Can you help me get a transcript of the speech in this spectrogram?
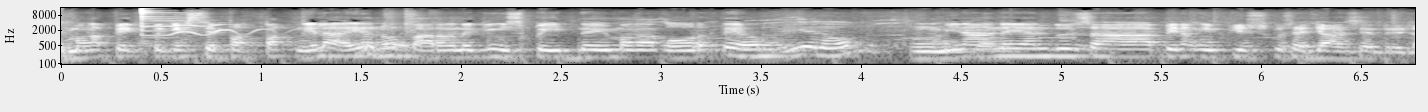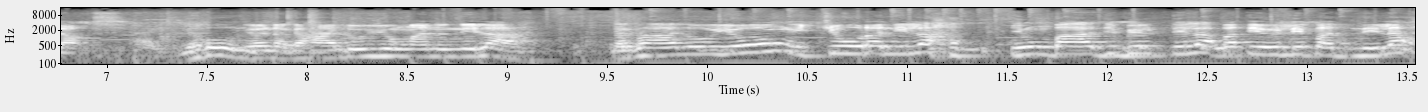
Yung mga pekpekes na pakpak nila, ayan no, parang naging spade na yung mga korte oh. Ayun o. Mm, Minana yan dun sa pinang-infuse ko sa Johnson Relax. Ayun. Yun, naghalo yung ano nila. Naghalo yung itsura nila, yung body build nila, pati yung lipad nila.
